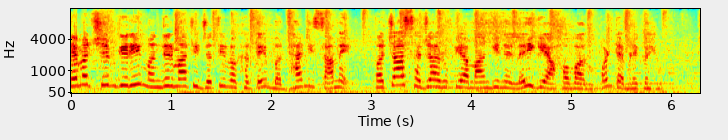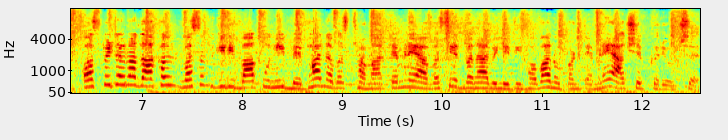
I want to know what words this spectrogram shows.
તેમજ શિવગીરી મંદિરમાંથી જતી વખતે બધાની સામે પચાસ હજાર રૂપિયા માંગીને લઈ ગયા હોવાનું પણ તેમણે કહ્યું. હોસ્પિટલમાં દાખલ વસંતગીરી બાપુની બેભાન અવસ્થામાં તેમણે આ વસિયત બનાવી લીધી હોવાનો પણ તેમણે આક્ષેપ કર્યો છે.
